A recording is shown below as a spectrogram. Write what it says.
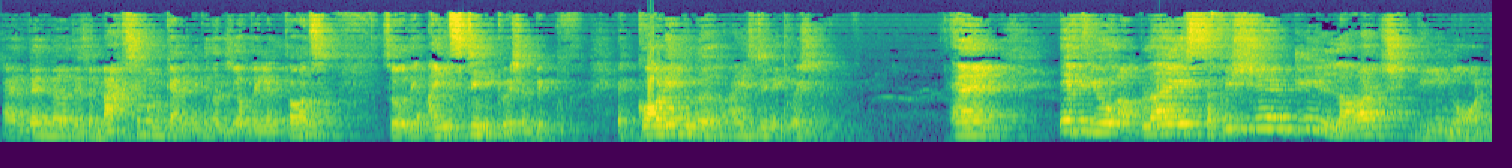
and then uh, there's the maximum kinetic energy of the electrons. So the Einstein equation according to the Einstein equation. And if you apply sufficiently large V naught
